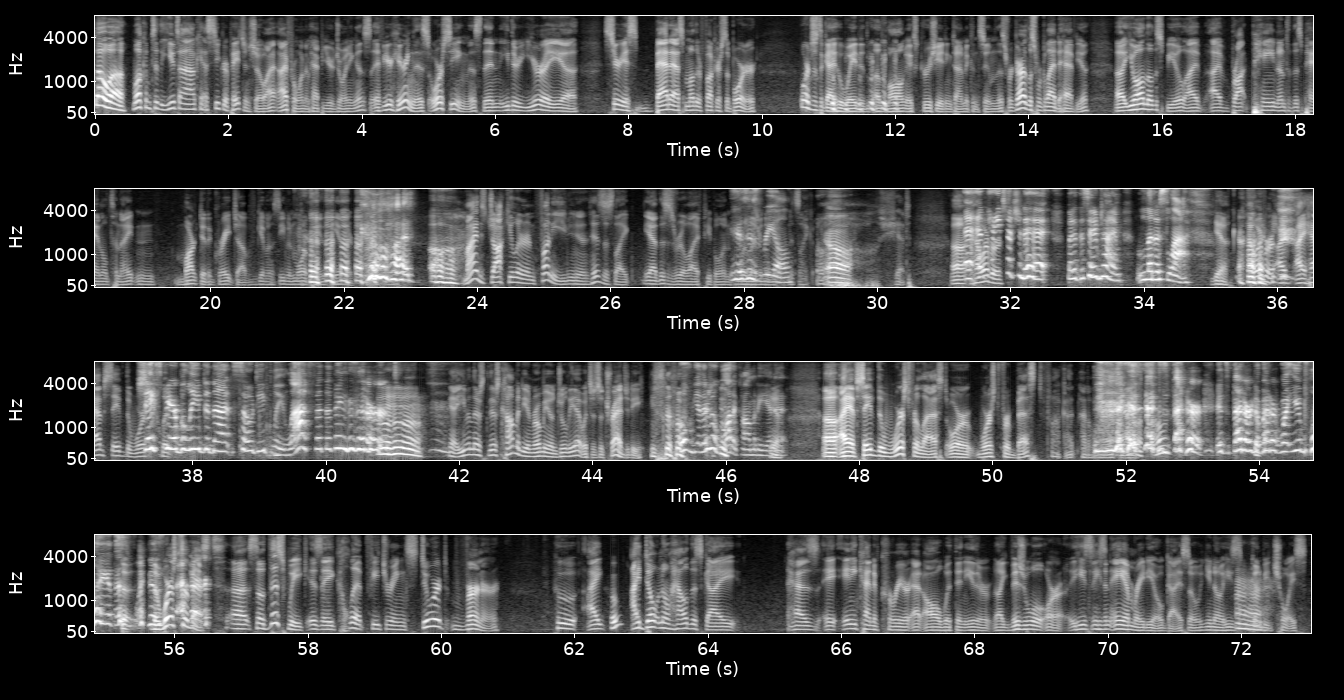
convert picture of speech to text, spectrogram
So, uh, welcome to the Utah Outcast Secret Patron Show. I, I, for one, am happy you're joining us. If you're hearing this or seeing this, then either you're a uh, serious badass motherfucker supporter, or just a guy who waited a long, excruciating time to consume this. Regardless, we're glad to have you. Uh, you all know the spiel. I've I've brought pain onto this panel tonight, and Mark did a great job of giving us even more pain at the end. God. Oh. Mine's jocular and funny. You know, his is like, yeah, this is real life, people, and his is real. It. It's like, oh. oh shit. Uh, and, however, and touching to hit, but at the same time, let us laugh. Yeah. However, I, I have saved the worst. Shakespeare clip. believed in that so deeply. Laugh at the things that hurt. Mm-hmm. Yeah. Even there's there's comedy in Romeo and Juliet, which is a tragedy. oh yeah, there's a lot of comedy in yeah. it. Uh, I have saved the worst for last or worst for best. Fuck, I, I don't know. it's better. It's better no matter what you play at this the, point. The worst better. for best. Uh, so this week is a clip featuring Stuart Verner, who I who? I don't know how this guy has a, any kind of career at all within either like visual or he's he's an AM radio guy, so you know he's uh. gonna be choice.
